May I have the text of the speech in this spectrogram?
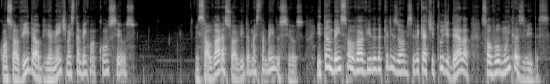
com a sua vida, obviamente, mas também com, com os seus em salvar a sua vida, mas também dos seus. E também salvar a vida daqueles homens. Você vê que a atitude dela salvou muitas vidas.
